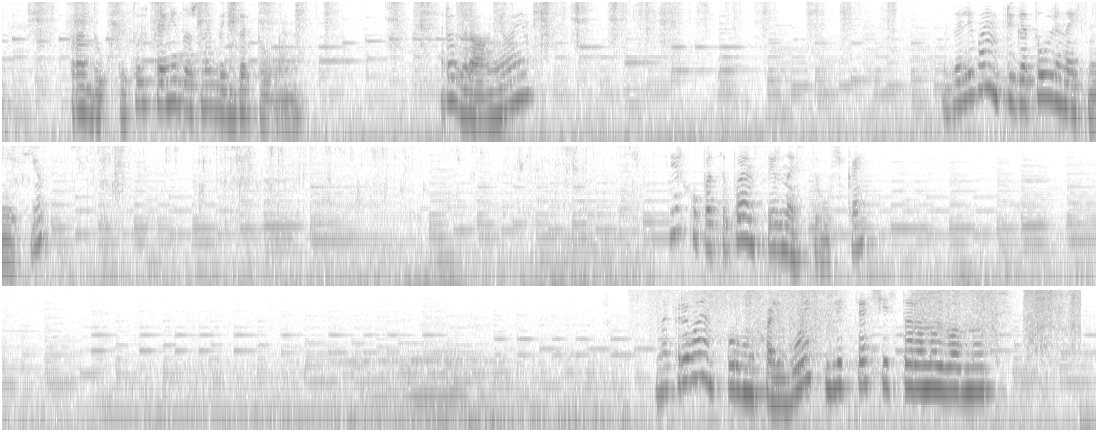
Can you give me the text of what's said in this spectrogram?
продукты, только они должны быть готовыми. Разравниваем. Заливаем приготовленной смесью. Сверху посыпаем сырной стружкой. Накрываем форму фольгой блестящей стороной вовнутрь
